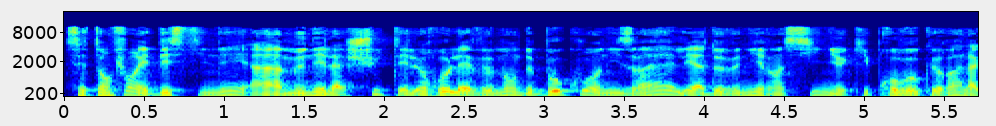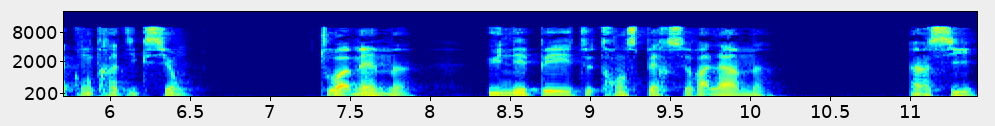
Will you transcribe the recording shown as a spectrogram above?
cet enfant est destiné à amener la chute et le relèvement de beaucoup en Israël et à devenir un signe qui provoquera la contradiction. Toi-même, une épée te transpercera l'âme. Ainsi,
